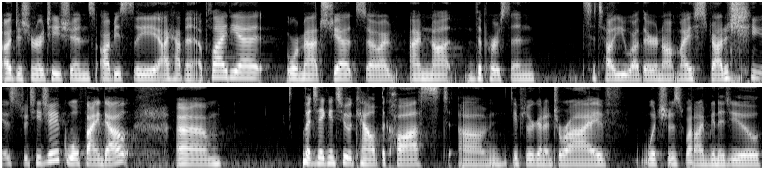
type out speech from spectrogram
audition rotations. Obviously, I haven't applied yet or matched yet, so I'm, I'm not the person to tell you whether or not my strategy is strategic. We'll find out. Um, but take into account the cost um, if you're going to drive, which is what I'm going to do.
